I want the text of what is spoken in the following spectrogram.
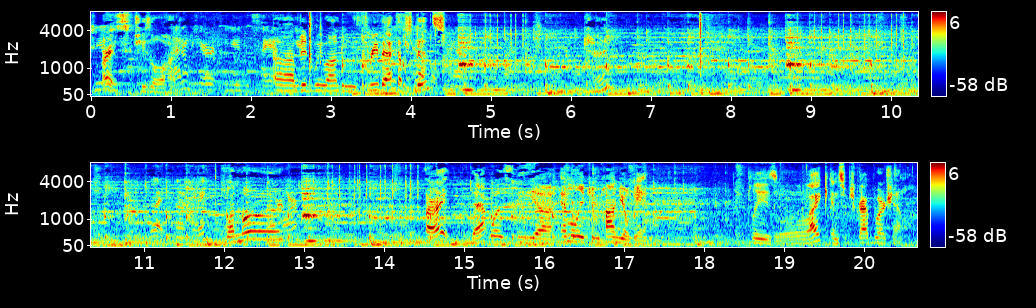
She All right, is. she's a little I don't care if you even say it. Um, did we want to do three backup just a couple, spins? Okay. What? Okay. One more. One more. All right, that was the uh, Emily Compagno game. Please like and subscribe to our channel.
